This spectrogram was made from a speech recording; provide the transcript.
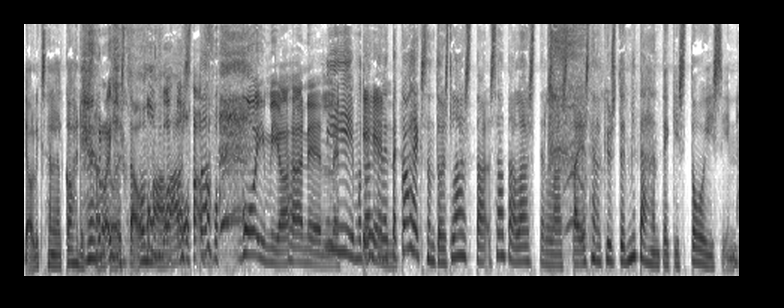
Ja oliko hänellä 18 omaa Jumala, lasta? vo- Voimia hänelle. Niin, mutta En. ajattelen, että 18 lasta, 100 lastenlasta, ja sitten hän kysyttiin, että mitä hän tekisi toisin.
